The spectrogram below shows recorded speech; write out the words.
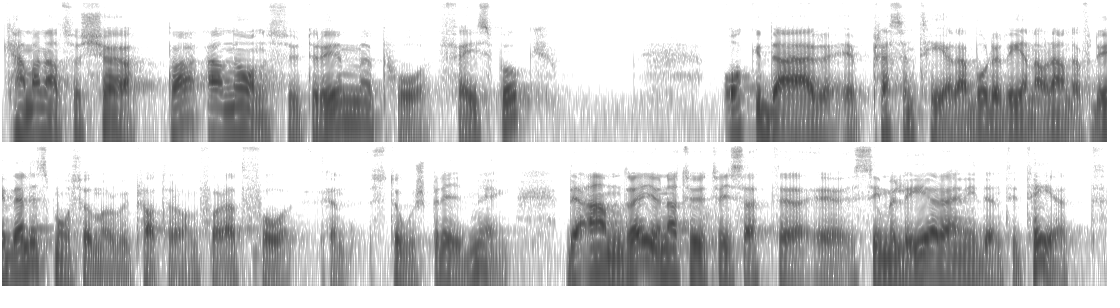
kan man alltså köpa annonsutrymme på Facebook, och där eh, presentera både det ena och det andra. För det är väldigt små summor vi pratar om för att få en stor spridning. Det andra är ju naturligtvis att eh, eh, simulera en identitet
